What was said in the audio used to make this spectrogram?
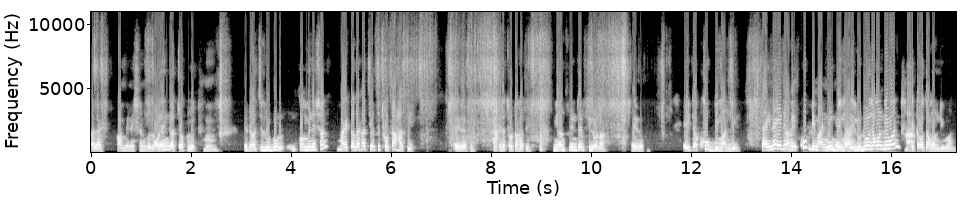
কালার কম্বিনেশনগুলো। অরেঞ্জ আর চকলেট হুম। এটা হচ্ছে লুডুর কম্বিনেশন আরেকটা দেখাচ্ছি হচ্ছে ছোটা হাতি। এই দেখুন এটা ছোটা হাতি। নিয়ান প্রিন্টের ছিল না। এই দেখুন এইটা খুব ডিমান্ডিং তাই না? এটা হ্যাঁ। খুব ডিমান্ডিং খুব ডিমান্ড এই লুডুও যেমন ডিমান্ড হ্যাঁ। এটাও তেমন ডিমান্ড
